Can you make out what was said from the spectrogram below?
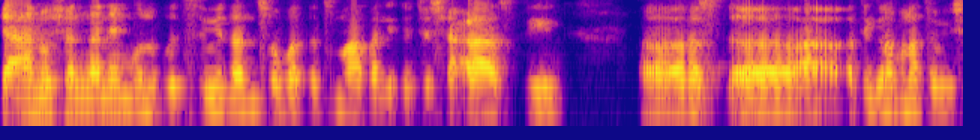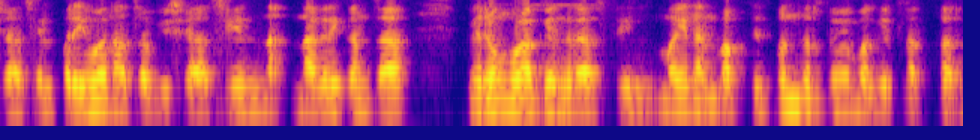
त्या अनुषंगाने मूलभूत सुविधांसोबतच महापालिकेच्या शाळा असतील अतिक्रमणाचा विषय असेल परिवहनाचा विषय असेल ना- नागरिकांचा विरंगुळा केंद्र असतील महिलांबाबतीत पण जर तुम्ही बघितलं तर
